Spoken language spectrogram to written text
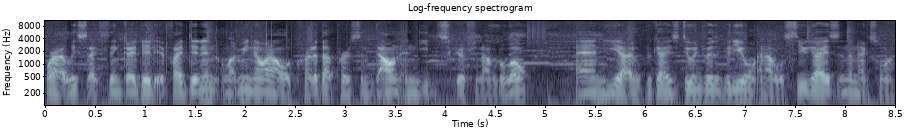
or at least I think I did. If I didn't, let me know and I will credit that person down in the description down below. And yeah, I hope you guys do enjoy the video, and I will see you guys in the next one.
